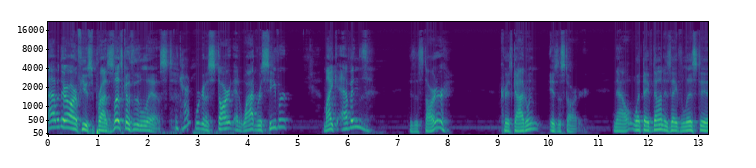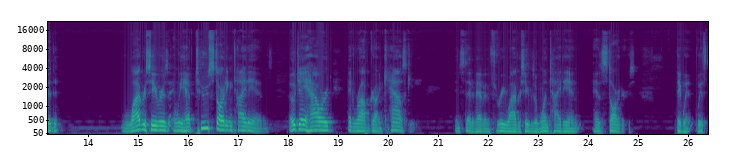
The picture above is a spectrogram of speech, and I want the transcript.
Uh, but there are a few surprises. Let's go through the list. Okay. We're going to start at wide receiver. Mike Evans is a starter. Chris Godwin is a starter. Now, what they've done is they've listed wide receivers, and we have two starting tight ends OJ Howard and Rob Gronkowski, instead of having three wide receivers and one tight end as starters. They went with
